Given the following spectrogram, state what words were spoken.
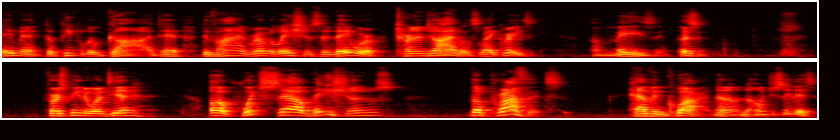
Amen. The people of God had divine revelations and they were turned to idols like crazy. Amazing. Listen, First Peter 1.10, of which salvations the prophets have inquired. Now, now don't you see this?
